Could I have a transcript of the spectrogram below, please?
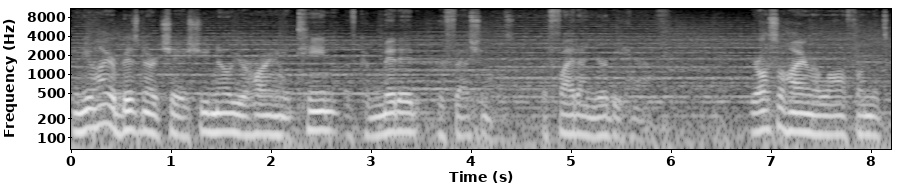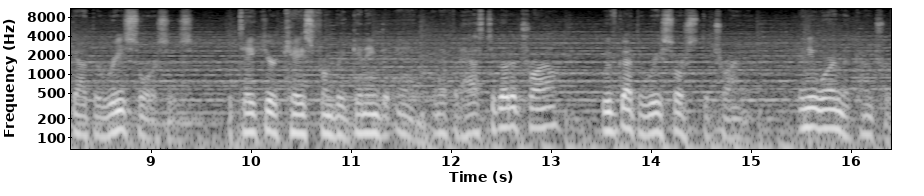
When you hire Bisnar Chase, you know you're hiring a team of committed professionals to fight on your behalf. You're also hiring a law firm that's got the resources to take your case from beginning to end. And if it has to go to trial, we've got the resources to try it anywhere in the country.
